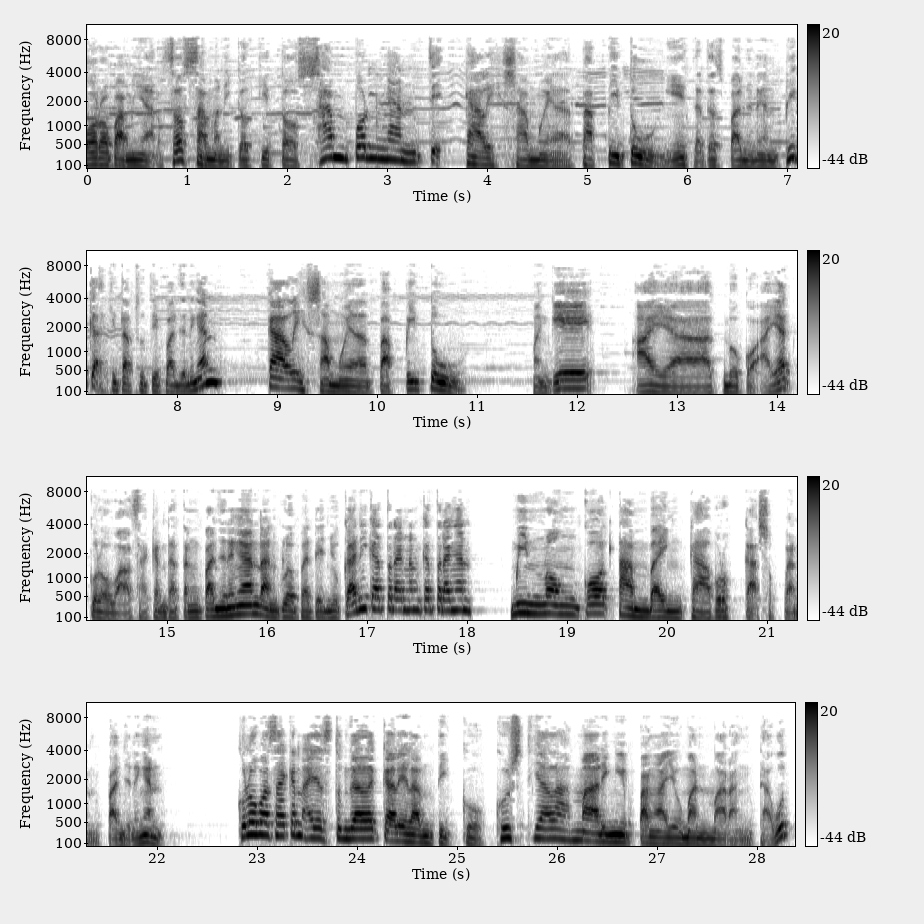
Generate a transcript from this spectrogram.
Para pamirsa samenika kita sampun ngancik kalih Samuel bab 7 nggih dados panjenengan bikak kitab suci panjenengan kalih Samuel bab 7. Mangke ayat mboko ayat kula waosaken dhateng panjenengan lan kula badhe nyukani keterangan-keterangan minangka tambahing kawruh kasopan panjenengan. Kula wasaken ayat setunggal kali lan Allah maringi pangayoman marang Daud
